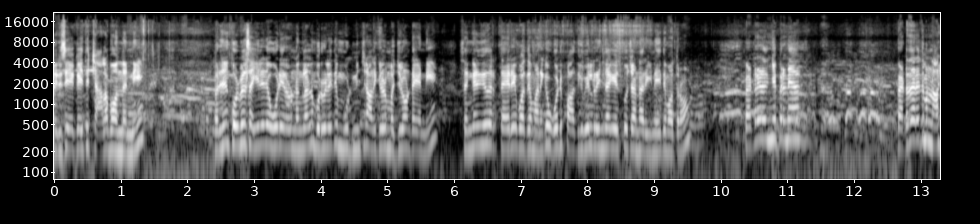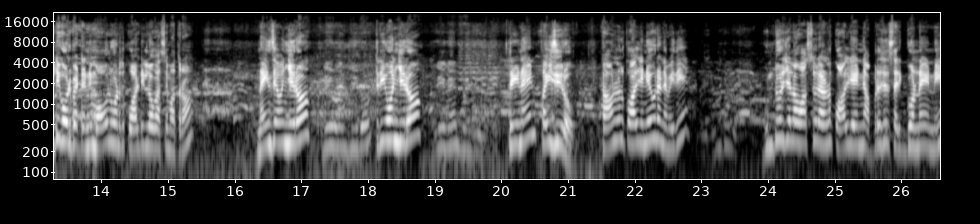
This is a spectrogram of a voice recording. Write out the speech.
మెరిసే ఏక అయితే చాలా బాగుందండి. ప్రజెంట్ కోడిపిల్ల సైజ్ అయితే ఒకటి ఇరవై రెండు బరువులు అయితే మూడు నుంచి నాలుగు కిలోల మధ్యలో ఉంటాయండి. సంగతి తయారైపోతాయి మనకి ఒకటి పాతిక వేలు రేంజ్ దాకా వేసుకోవచ్చు అంటారు ఈయనైతే మాత్రం. పెట్టలేదని అని చెప్పారనే పెట్టదారైతే మన నాటి కోడి పెట్టండి మామూలుగా ఉండదు క్వాలిటీలోకి వస్తే మాత్రం. Nine seven zero? Three one zero? Three one zero three nine five zero. Three call చేయండి. ఎవరండి మీది? గుంటూరు జిల్లా వాస్తువులు ఎవరైనా కాల్ చేయండి అబ్రసెస్ సరిగ్గా ఉన్నాయండి.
